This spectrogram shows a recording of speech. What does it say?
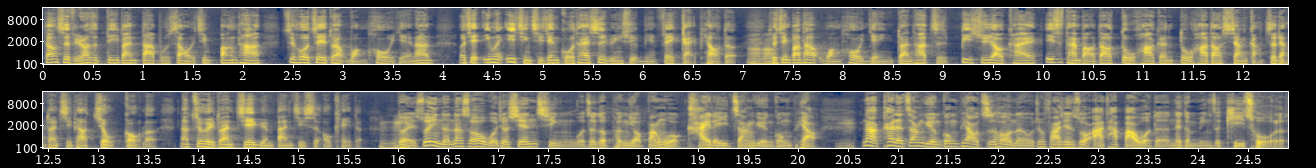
当时比如说是第一班搭不上，我已经帮他最后这一段往后延。那而且因为疫情期间国泰是允许免费改票的，就已经帮他往后延一段，他只必须要开伊斯坦堡到杜哈跟杜哈到香港这两段机票就够了。那最后一段接原班机是 OK 的，嗯、对，所以呢那时候我就先请我这个朋友帮我开了一张员工票，嗯、那开了张员工票之后呢，我就发现说啊，他把我的那个名字 key 错了，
